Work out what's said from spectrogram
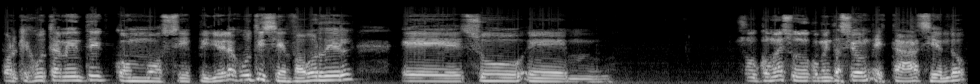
porque justamente como se pidió la justicia en favor de él, eh, su, eh, su, como es, su documentación está siendo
